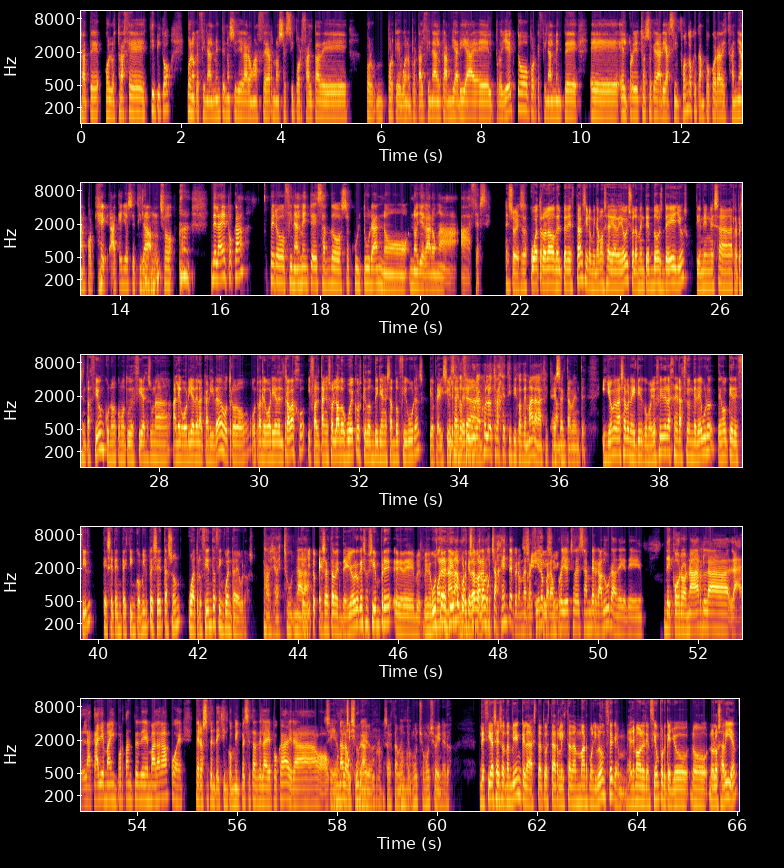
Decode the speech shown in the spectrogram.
con los trajes típicos, bueno, que finalmente no se llegaron a hacer, no sé si por falta de, porque, bueno, porque al final cambiaría el proyecto, porque finalmente eh, el proyecto se quedaría sin fondos, que tampoco era de extrañar porque aquello se estilaba mucho de la época, pero finalmente esas dos esculturas no, llegaron a hacerse. Eso es, esos cuatro lados del pedestal, si lo miramos a día de hoy, solamente dos de ellos tienen esa representación, que uno, como tú decías, es una alegoría de la caridad, otro, otra alegoría del trabajo, y faltan esos lados huecos que donde irían esas dos figuras, que previsiblemente Esas dos figuras con los trajes típicos de Málaga, efectivamente. Exactamente. Y yo me vas a permitir, como yo soy de la generación del euro, tengo que decir que 75.000 pesetas son 450 euros. No, ya tú, nada. exactamente, yo creo que eso siempre eh, me gusta decirlo porque da para mucha gente, pero me refiero para un proyecto de esa envergadura de de coronar la, calle más importante de Málaga, pues, pero 75.000 pesetas de la época era una locura. exactamente, mucho, mucho dinero. Decías eso también, que la estatua está realizada en mármol y bronce, que me ha llamado la atención porque yo no, no lo sabía.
